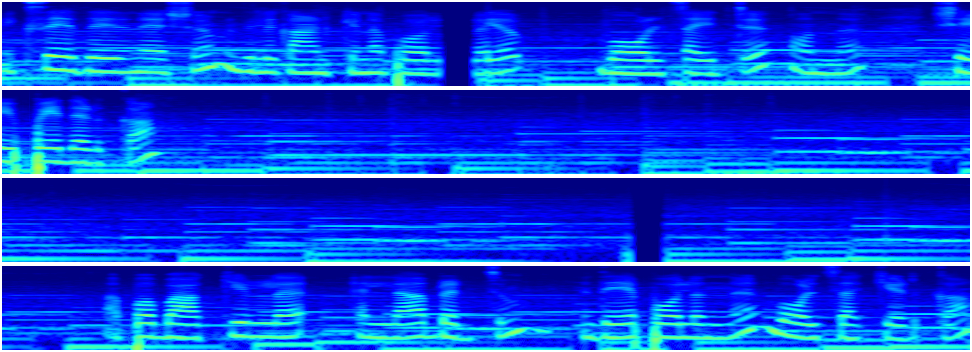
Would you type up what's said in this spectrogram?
മിക്സ് ചെയ്തതിന് ശേഷം ഇതിൽ കാണിക്കുന്ന പോലെ ബോൾസ് ആയിട്ട് ഒന്ന് ഷേപ്പ് ചെയ്തെടുക്കാം. അപ്പോൾ ബാക്കിയുള്ള എല്ലാ ബ്രെഡ്സും ഇതേപോലെ ഒന്ന് ബോൾസ് ആക്കി എടുക്കാം.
